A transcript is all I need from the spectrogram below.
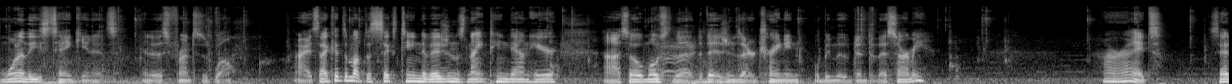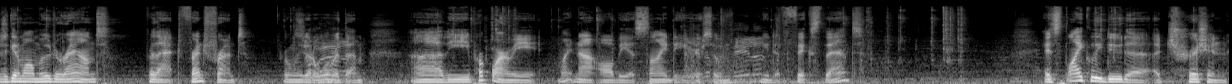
one of these tank units into this front as well. Alright, so that gets them up to 16 divisions, 19 down here. Uh, so most of the divisions that are training will be moved into this army. Alright, so I just get them all moved around for that French front for when we go to war with them. Uh, the Purple Army might not all be assigned to here, so we need to fix that. It's likely due to attrition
